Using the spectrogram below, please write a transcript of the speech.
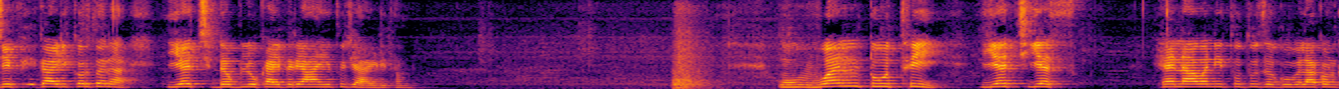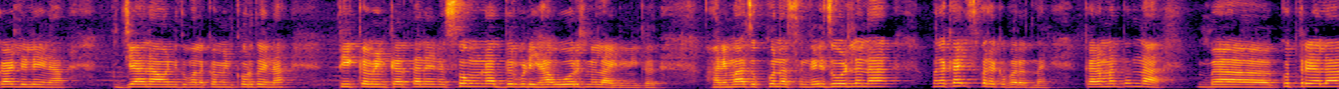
जे फेक आय डी करतो ना एच डब्ल्यू काहीतरी आहे तुझी आय डी थांब. One two three H S ह्या नावाने तू तुझं गुगल अकाउंट काढलेलं आहे ना ज्या नावाने तुम्हाला कमेंट करतोय ना ती कमेंट करताना आहे ना सोमनाथ दुर्गुडे ह्या ओरिजिनल आय डीने कर. आणि माझं कुणासंगही जोडलं ना मला काहीच फरक पडत नाही. कारण म्हणतात ना कुत्र्याला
